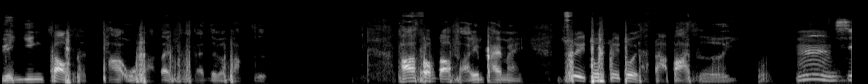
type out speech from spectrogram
原因造成他无法再负担这个房子。他送到法院拍卖，最多最多也是打八折而已。嗯，是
